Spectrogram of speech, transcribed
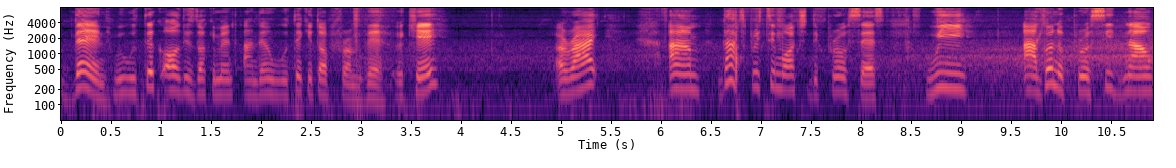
Then we will take all these documents and then we'll take it up from there, okay? All right? Um, that's pretty much the process. We are going to proceed now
